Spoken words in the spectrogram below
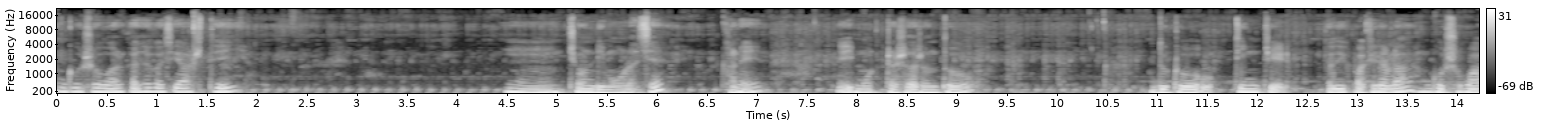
গোসবার কাছাকাছি আসতেই চণ্ডী মোড় আছে। এখানে এই মোড়টা সাধারণত দুটো, তিনটে, ওদিক পাখিরালা গোসবা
